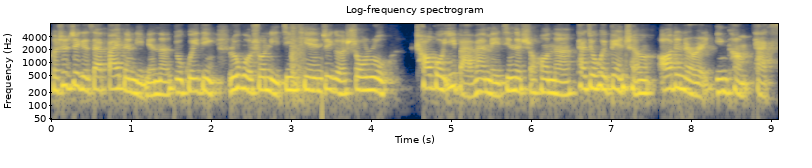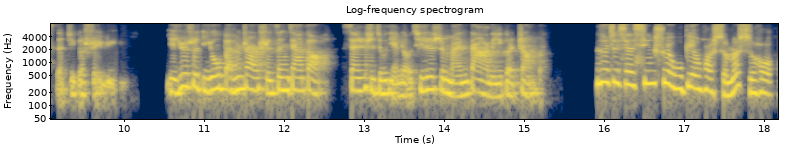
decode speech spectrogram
可是这个在 Biden 里面呢，就规定，如果说你今天这个收入超过一百万美金的时候呢，它就会变成 ordinary income tax 的这个税率，也就是说由百分之二十增加到三十九点六，其实是蛮大的一个 jump。那这些新税务变化什么时候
